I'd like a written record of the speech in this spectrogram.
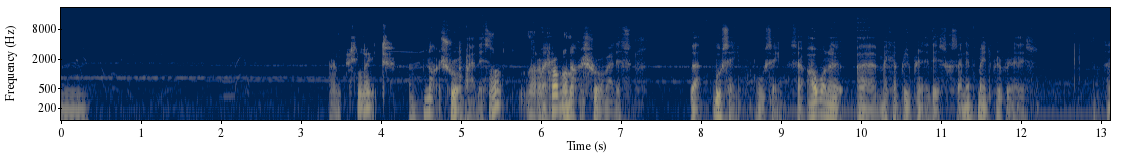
Hmm, And plate. I'm not sure about this. Oh, not a I'm problem. not sure about this, but we'll see. We'll see. So I want to uh, make a blueprint of this because I never made a blueprint of this. Uh,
